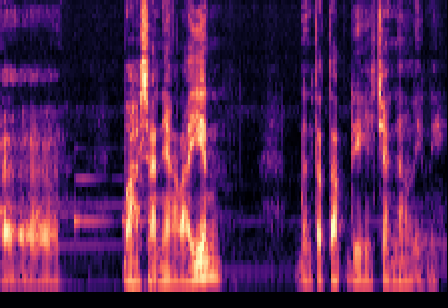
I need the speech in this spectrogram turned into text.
uh, bahasan yang lain dan tetap di channel ini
